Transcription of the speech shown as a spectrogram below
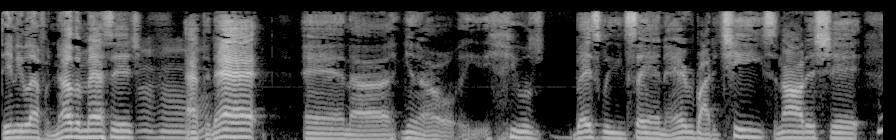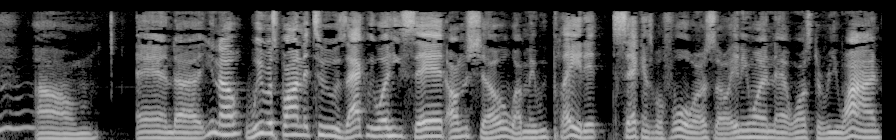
Then he left another message after that. And, uh, you know, he, he was basically saying that everybody cheats and all this shit. Um, and, uh, you know, we responded to exactly what he said on the show. I mean, we played it seconds before, so anyone that wants to rewind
